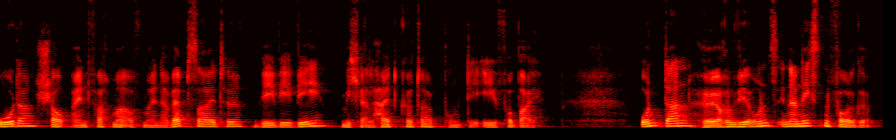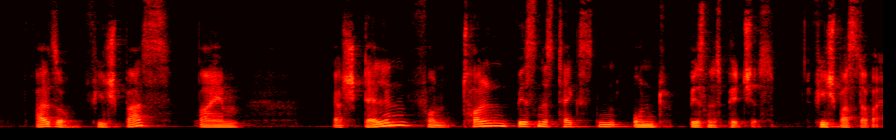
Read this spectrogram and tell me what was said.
oder schau einfach mal auf meiner Webseite www.michaelheidkötter.de vorbei. Und dann hören wir uns in der nächsten Folge. Also viel Spaß beim Erstellen von tollen Business-Texten und Business-Pitches. Viel Spaß dabei.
